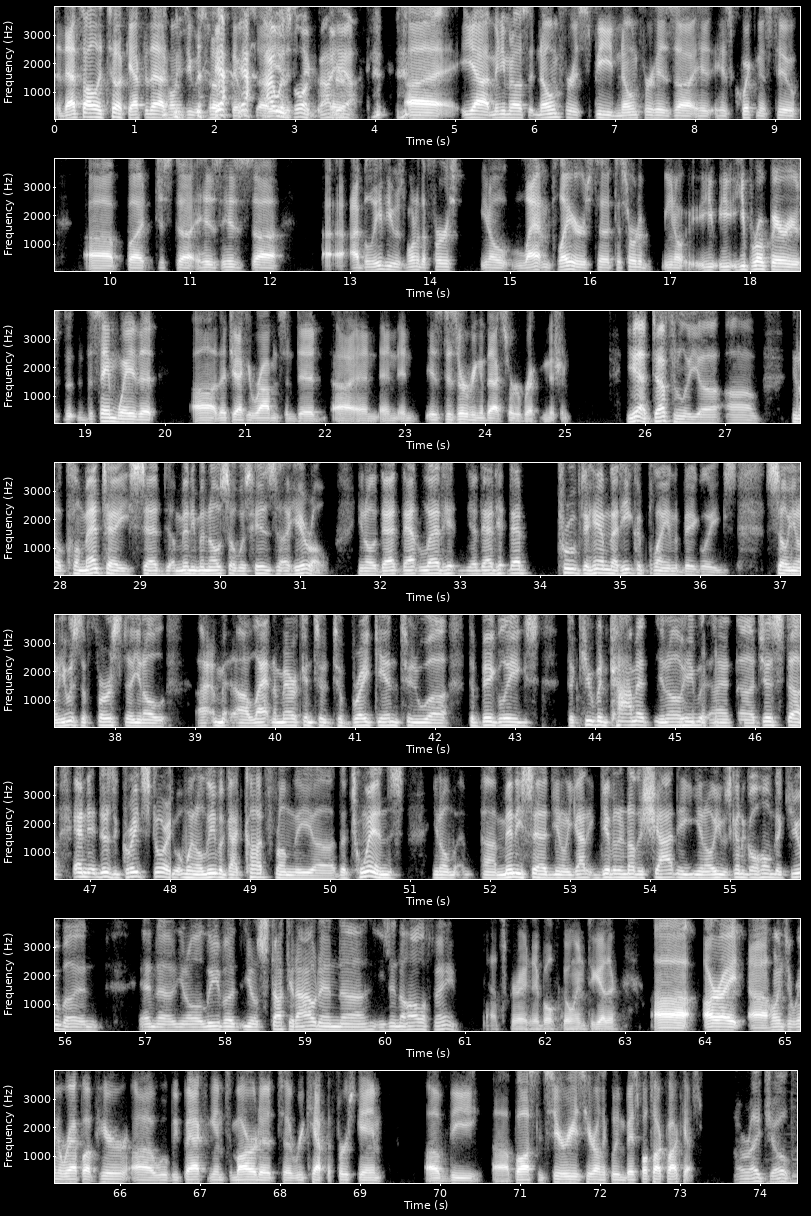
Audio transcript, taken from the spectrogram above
that's all it took. After that, Hoynesy was hooked. yeah, was, uh, I was hooked. Uh, yeah, uh, yeah. Minnie Minoso, known for his speed, known for his uh, his, his quickness too. Uh, but just uh, his his uh, I, believe he was one of the first you know Latin players to to sort of you know he he, broke barriers the, the same way that uh, that Jackie Robinson did uh, and and and is deserving of that sort of recognition. Yeah, definitely. Uh, uh, you know, Clemente said Minnie Minoso was his uh, hero. You know that that led that that proved to him that he could play in the big leagues. So you know he was the first uh, you know uh, uh, Latin American to to break into uh, the big leagues. The Cuban Comet, you know, he and uh, just uh, and there's a great story when Oliva got cut from the uh, the Twins. You know, uh, Minnie said, you know, you got to give it another shot. And he, you know, he was going to go home to Cuba, and and uh, you know, Oliva, you know, stuck it out, and uh, he's in the Hall of Fame. That's great. They both go in together. Uh, all right, uh, we're going to wrap up here. Uh, we'll be back again tomorrow to, to recap the first game of the uh, Boston series here on the Cleveland Baseball Talk podcast. All right, Joe.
